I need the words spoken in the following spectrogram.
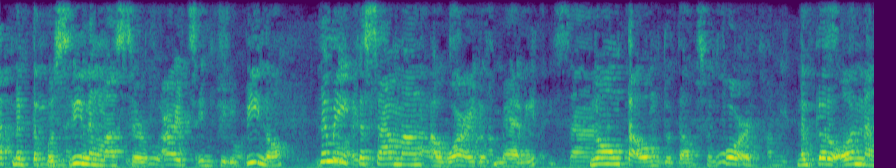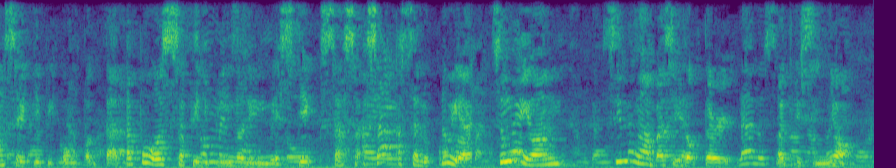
at nagtapos rin ng Master of Arts in Filipino na may kasamang Award of Merit noong taong 2004. Nagkaroon ng sertipikong pagtatapos sa Filipino Linguistics sa, sa, sa kasalukuyan. So ngayon, sino nga ba si Dr. Patricinio?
